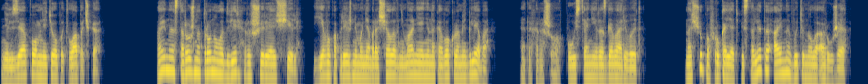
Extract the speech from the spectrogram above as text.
Нельзя помнить опыт, лапочка. Айна осторожно тронула дверь, расширяя щель. Ева по-прежнему не обращала внимания ни на кого, кроме Глеба. Это хорошо, пусть они разговаривают. Нащупав рукоять пистолета, Айна вытянула оружие –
